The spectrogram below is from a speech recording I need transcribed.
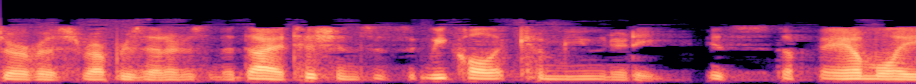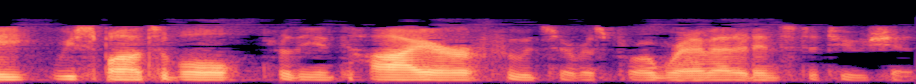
service representatives and the dietitians. It's, we call it community. It's the family responsible for the entire food service program at an institution.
